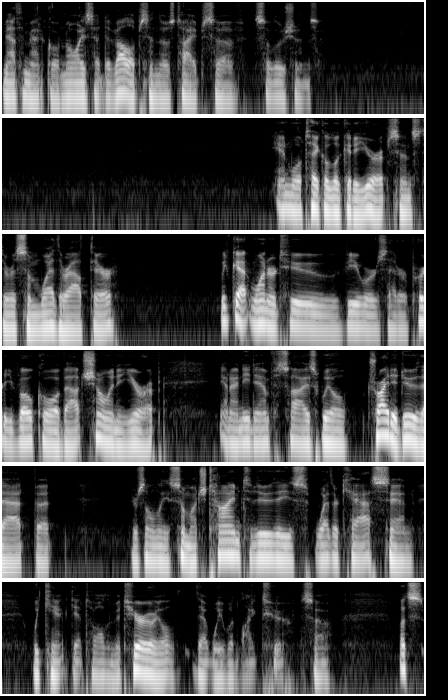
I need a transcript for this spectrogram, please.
mathematical noise that develops in those types of solutions. And we'll take a look at a Europe since there is some weather out there. We've got one or two viewers that are pretty vocal about showing a Europe, and I need to emphasize we'll try to do that, but there's only so much time to do these weathercasts, and we can't get to all the material that we would like to. So let's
